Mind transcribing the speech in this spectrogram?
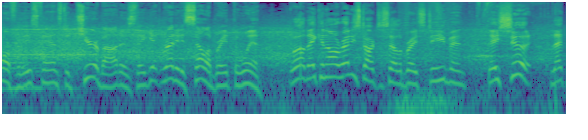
more for these fans to cheer about as they get ready to celebrate the win. Well, they can already start to celebrate, Steve, and they should let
